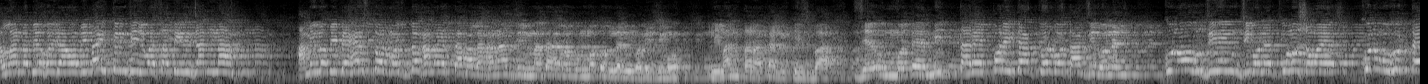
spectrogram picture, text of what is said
আল্লাহ নবী কইরা অবিবাহিতিন ফি ওয়াসাতিল জান্নাহ। আমি নবী বেহেশতর মধ্যখানে একটা বালাখানার জিম্মাদার ও উম্মতর লাগি বলেছিমু। লিমান তারাকাল কিসবা। যে উম্মতে মিথ্যারে পরিত্যাগ করব তার জীবনে। কোন দিন, জীবনে কোন সময়ে, কোন মুহূর্তে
